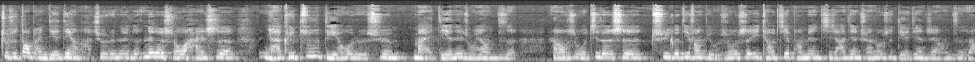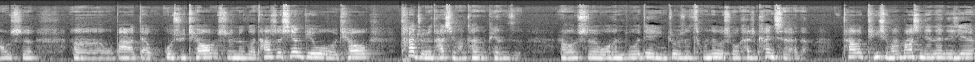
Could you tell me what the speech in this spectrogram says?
就是盗版碟店了，就是那个那个时候还是你还可以租碟或者去买碟那种样子。然后是我记得是去一个地方，比如说是一条街旁边几家店全都是碟店这样子。然后是，呃，我爸带我过去挑，是那个他是先给我挑。他觉得他喜欢看的片子，然后是我很多电影就是从那个时候开始看起来的。他挺喜欢八十年代那些，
